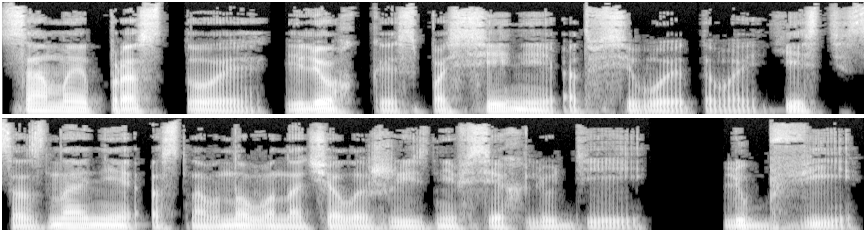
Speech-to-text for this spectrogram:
самое простое и легкое спасение от всего этого есть сознание основного начала жизни всех людей — любви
